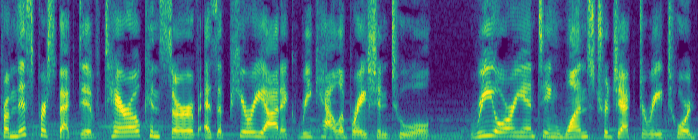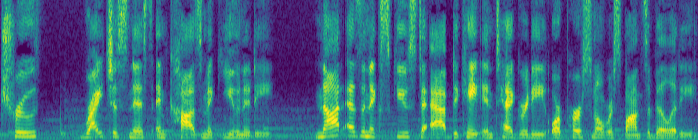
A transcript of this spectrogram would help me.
from this perspective, tarot can serve as a periodic recalibration tool, reorienting one's trajectory toward truth, righteousness, and cosmic unity, not as an excuse to abdicate integrity or personal responsibility.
